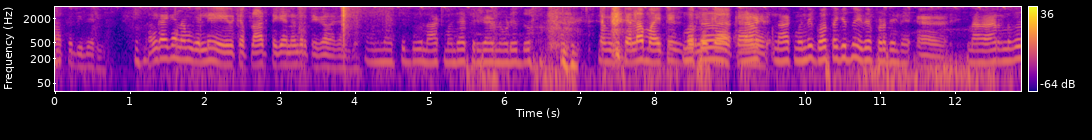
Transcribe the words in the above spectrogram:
ಹಾಕಿದ್ದಿದೆ ರೀ. ಹಂಗಾಗಿ ನಮ್ಗೆ ಎಲ್ಲಿ ಇದಕ್ಕೆ ಪ್ಲಾಟ್ ತೆಗ್ಯಾನಂದ್ರೆ ತೆಗೋದಾಗಲ್ಲ ಹಾಕಿದ್ದು ನಾಲ್ಕು ಮಂದಿ ತಿರುಗಾಡಿ ನೋಡಿದ್ದು. ನಮ್ಗೆ ಇಷ್ಟೆಲ್ಲ ಮಾಹಿತಿ ಬರ್ಲಿಕ್ಕೆ ಕಾರಣ ನಾಲ್ಕು ಮಂದಿ ಗೊತ್ತಾಗಿದ್ದು ಇದೇ ಪಡೆದಿಂದೆ. ನಾವು ಯಾರು ಅನ್ನೋದು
